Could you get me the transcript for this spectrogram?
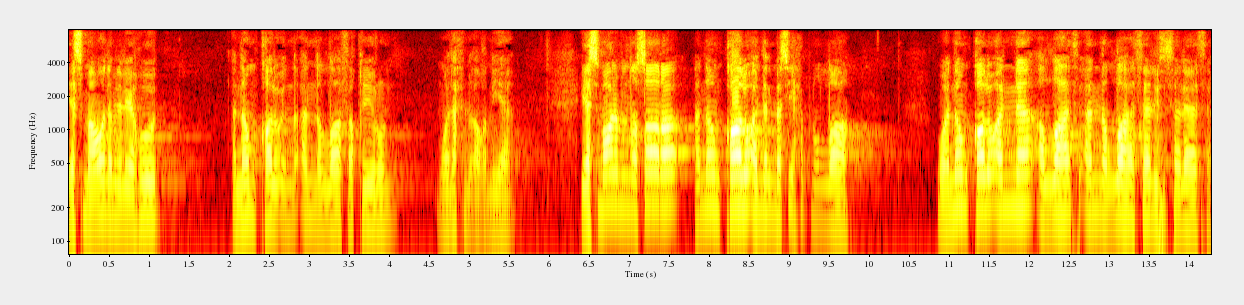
يسمعون من اليهود أنهم قالوا إن, أن الله فقير ونحن أغنياء. يسمعون من النصارى أنهم قالوا أن المسيح ابن الله وأنهم قالوا أن الله, أن الله ثالث ثلاثة.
